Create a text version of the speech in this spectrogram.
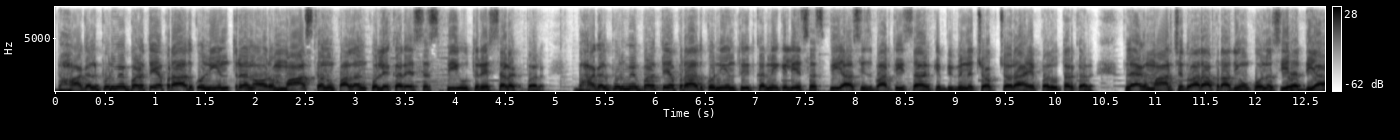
भागलपुर में बढ़ते अपराध को नियंत्रण और मास्क अनुपालन को लेकर एसएसपी उतरे सड़क पर। भागलपुर में बढ़ते अपराध को नियंत्रित करने के लिए एसएसपी आशीष भारती शहर के विभिन्न चौक चौराहे पर उतरकर फ्लैग मार्च द्वारा अपराधियों को नसीहत दिया।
